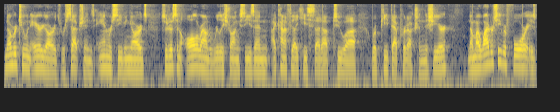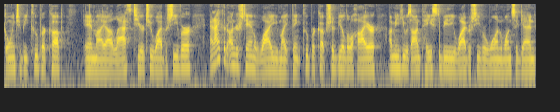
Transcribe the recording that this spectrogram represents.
number two in air yards, receptions, and receiving yards. So just an all around really strong season. I kind of feel like he's set up to uh, repeat that production this year. Now, my wide receiver four is going to be Cooper Kupp and my uh, last tier two wide receiver. And I could understand why you might think Cooper Kupp should be a little higher. I mean, he was on pace to be the wide receiver one once again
